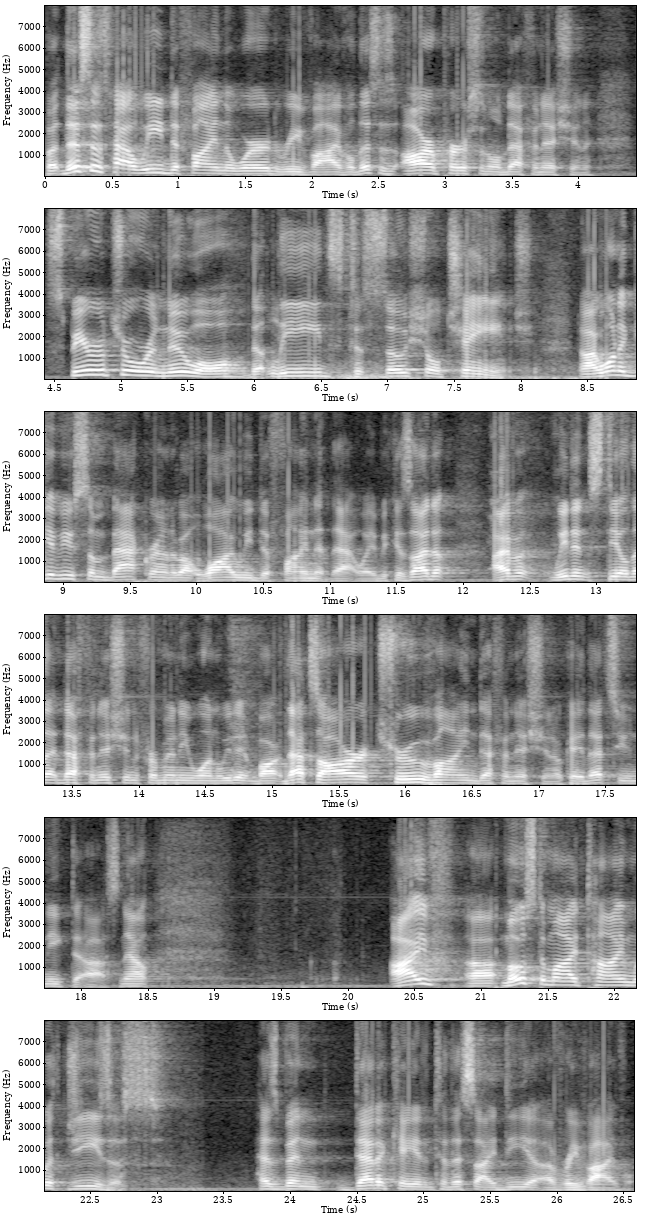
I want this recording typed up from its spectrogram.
But this is how we define the word revival. This is our personal definition spiritual renewal that leads to social change. Now, I want to give you some background about why we define it that way because I don't, I haven't, we didn't steal that definition from anyone. We didn't borrow. That's our true vine definition. Okay, that's unique to us. Now, I've uh, most of my time with Jesus has been dedicated to this idea of revival.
